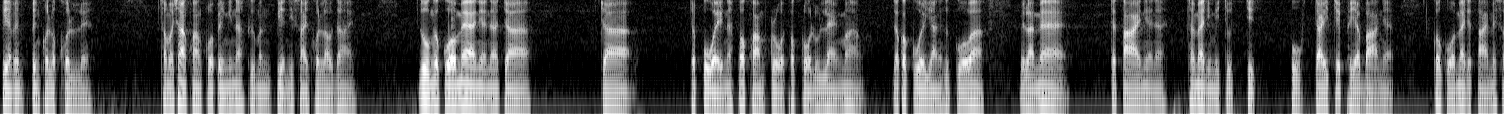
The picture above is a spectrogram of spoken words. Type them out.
เปลี่ยนเป็นเป็นคนละคนเลย ธรรมชาติความโกรธเป็นอย่างนี้นะคือมันเปลี่ยนนิสัยคนเราได้ ลูกก็กลัวแม่เนี่ยนะจะจะจะป่วยนะเพราะความโกรธเพราะโกรธรุนแรงมาก แล้วก็กลัวอย่างนึงคือกลัวว่า เวลาแม่จะตายเนี่ยนะถ้าแม่ยังมีจุดจิตปลูกใจเจ็บพยาบาทเนี่ย ก็กลัวแม่จะตายไม่ส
